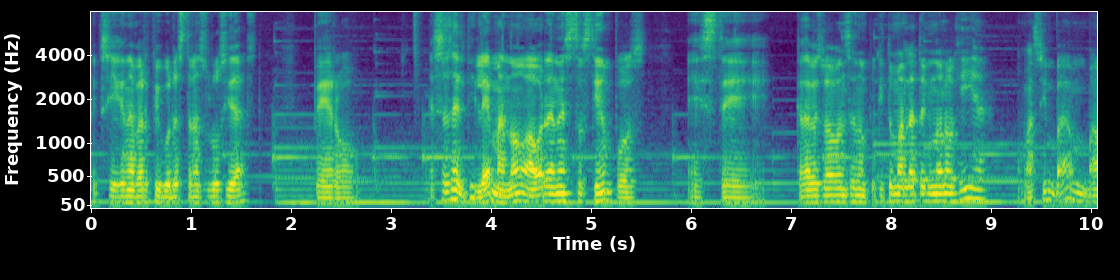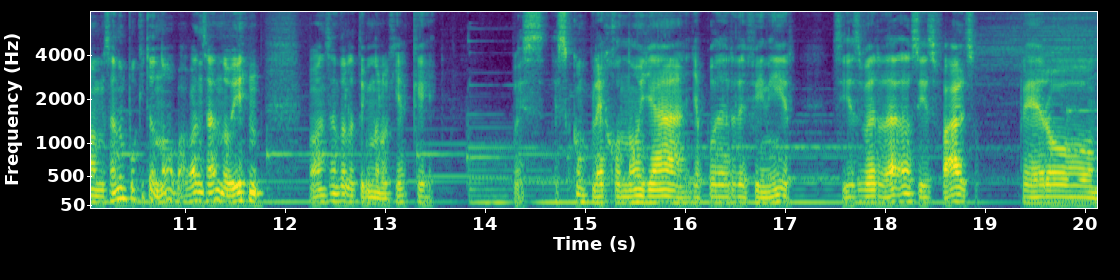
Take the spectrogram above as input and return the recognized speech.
de que se lleguen a ver figuras translúcidas. Pero ese es el dilema, ¿no? Ahora en estos tiempos este, cada vez va avanzando un poquito más la tecnología. O más bien va avanzando un poquito, no, va avanzando bien. Va avanzando la tecnología que, pues, es complejo, ¿no? Ya, ya poder definir si es verdad o si es falso. Pero,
